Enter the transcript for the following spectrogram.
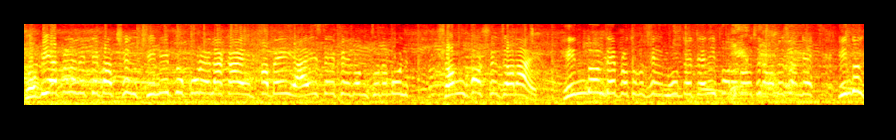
ছবি আপনারা দেখতে পাচ্ছেন চিনিপুকুর এলাকায় এভাবেই আইএসএফ এবং তৃণমূল সংঘর্ষে জড়ায়। হিন্দুল দেব প্রথম সেই মুহূর্তে টেলিফোন করেছেন আমাদের সঙ্গে। হিন্দুল,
